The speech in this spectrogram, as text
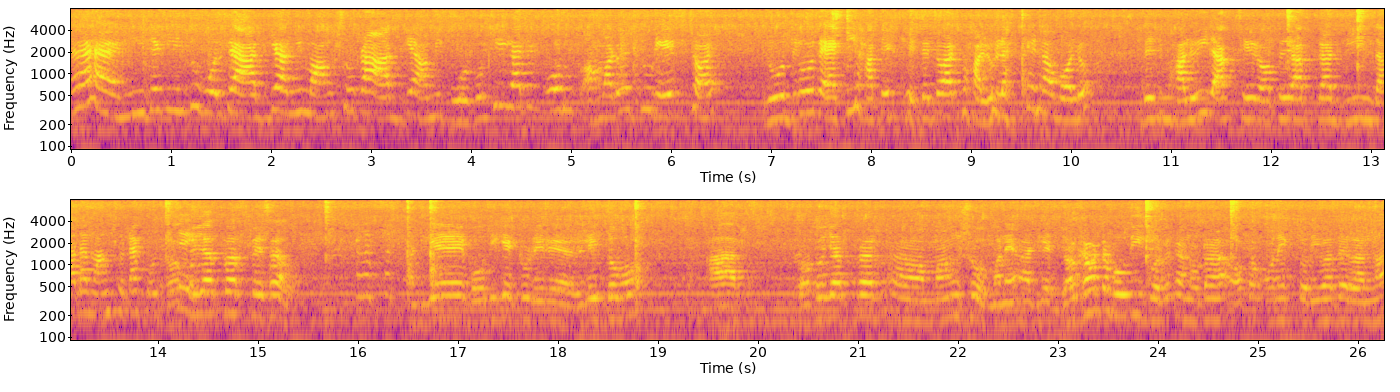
হ্যাঁ হ্যাঁ নিজে কিন্তু বলছে, আজকে আমি মাংসটা, আজকে আমি করব। ঠিক আছে, করুক, আমারও একটু রেস্ট হয়। রোজ রোজ একই হাতের খেতে তো আর ভালো লাগে না, বলো। বেশ ভালোই লাগছে রথযাত্রার দিন, দাদা মাংসটা করছে। রথযাত্রা স্পেশাল আজকে বৌদিকে একটু রিলিফ দেবো, আর রথযাত্রার মাংস মানে আজকে জলখাবারটা বৌদি করবে, কারণ ওটা অত অনেক তরিবাদের রান্না,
